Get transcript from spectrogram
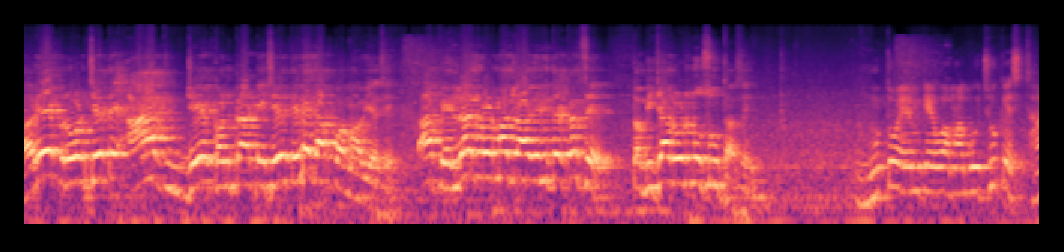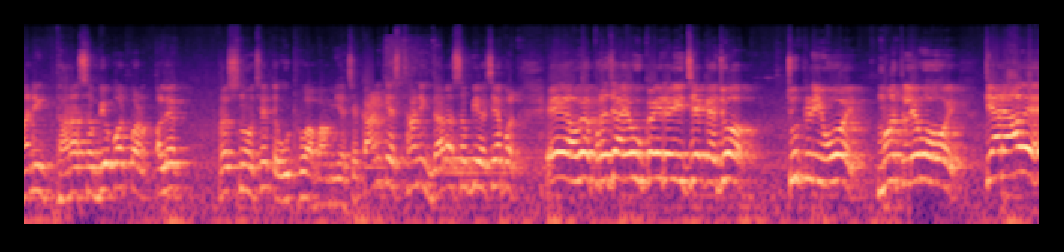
હરેક રોડ છે તે આ જે કોન્ટ્રાક્ટી છે તેને જ આપવામાં આવ્યા છે. આ પહેલા જ રોડમાં જો આવી રીતે કરશે તો બીજા રોડનું શું થશે? હું તો એમ કહેવા માંગુ છું કે સ્થાનિક ધારાસભ્યો પર પણ અલગ પ્રશ્નો છે તે ઉઠવા પામ્યા છે. કારણ કે સ્થાનિક ધારાસભ્ય છે પણ એ હવે પ્રજા એવું કહી રહી છે કે જો ચૂંટણી હોય, મત લેવો હોય, ત્યારે આવે.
